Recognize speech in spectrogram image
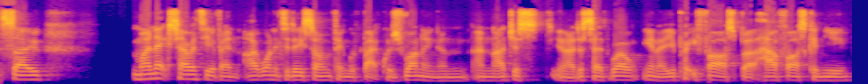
So my next charity event, I wanted to do something with backwards running, and and I just you know I just said, well, you know, you're pretty fast, but how fast can you,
